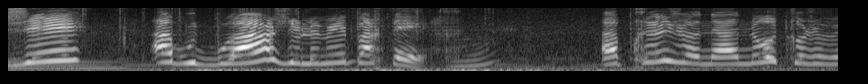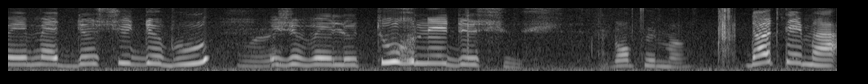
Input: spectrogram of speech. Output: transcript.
J'ai un bout de bois, je le mets par terre. Après, j'en ai un autre que je vais mettre dessus debout et je vais le tourner dessus. Dans tes mains. Dans tes mains.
